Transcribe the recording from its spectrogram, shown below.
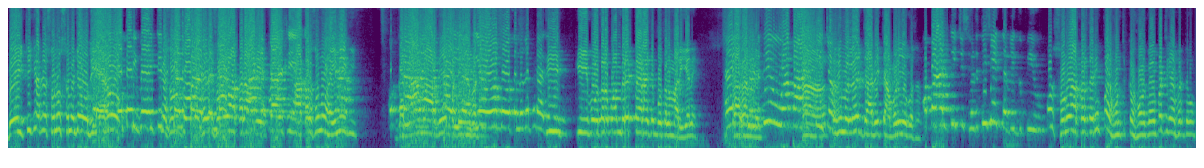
ਬੇਇੱਜ਼ਤੀ ਕਰਕੇ ਤੁਹਾਨੂੰ ਸਮਝਾਉਂਦੀ ਹੈ ਇਹ ਤੇਰੀ ਬੇਇੱਜ਼ਤੀ ਤੇ ਚੱਲ ਤੁਹਾਨੂੰ ਅਕਲ ਆ ਚੱਲ ਠੀਕ। ਅਕਲ ਤੁਹਾਨੂੰ ਹੈ ਨਹੀਂਗੀ ਉਹ ਗੱਲਾਂ ਮਾਰਦੇ ਆ ਵੱਡੀਆਂ। ਉਹ ਬੋਤਲ ਉਹਦੇ ਫੜਾ ਕੀ ਕੀ ਬੋਤਲ ਪਾ ਮੇਰੇ ਪੈਰਾਂ 'ਚ ਬੋਤਲ ਮਾਰੀ ਨੇ। ਸਿੱਟਦੀ ਹੋਊ ਆ ਬਾਲਟੀ 'ਚ। ਤੁਸੀਂ ਮੈਨੂੰ ਜ਼ਿਆਦਾ ਚਾਂਬਲੀ ਹੋ ਕੁਛ। ਆ ਬਾਲਟੀ ਚ ਸਿੱਟਦੀ ਸੀ ਇੱਧਰ ਡਿੱਗ ਪੀਊ ਉਹ ਸੁਣੋ ਅਕਲ ਤੇਰੀ ਪਰ ਹੁਣ ਤੱਕ ਹੁਣ ਕਿਵੇਂ ਭੱਜੀਆਂ ਫਿਰ ਤੂੰ?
